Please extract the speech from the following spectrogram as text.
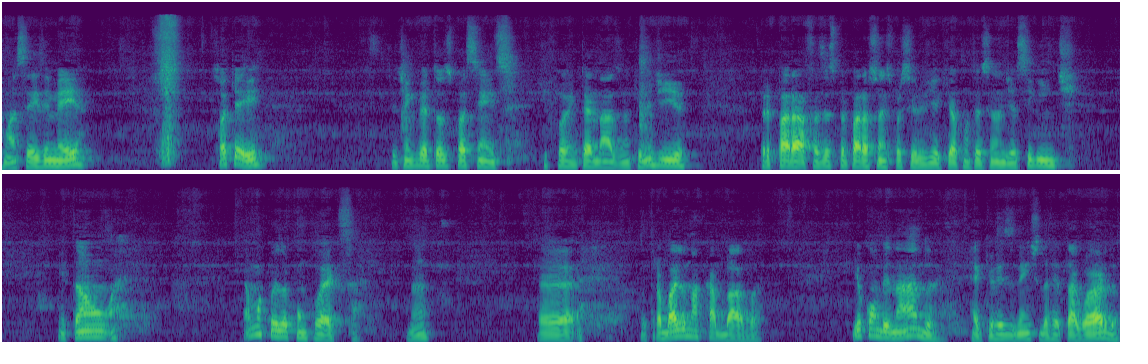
umas seis e meia. Só que aí você tinha que ver todos os pacientes que foram internados naquele dia, preparar, fazer as preparações para a cirurgia que ia acontecer no dia seguinte. Então é uma coisa complexa, né? É, o trabalho não acabava. E o combinado é que o residente da retaguarda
